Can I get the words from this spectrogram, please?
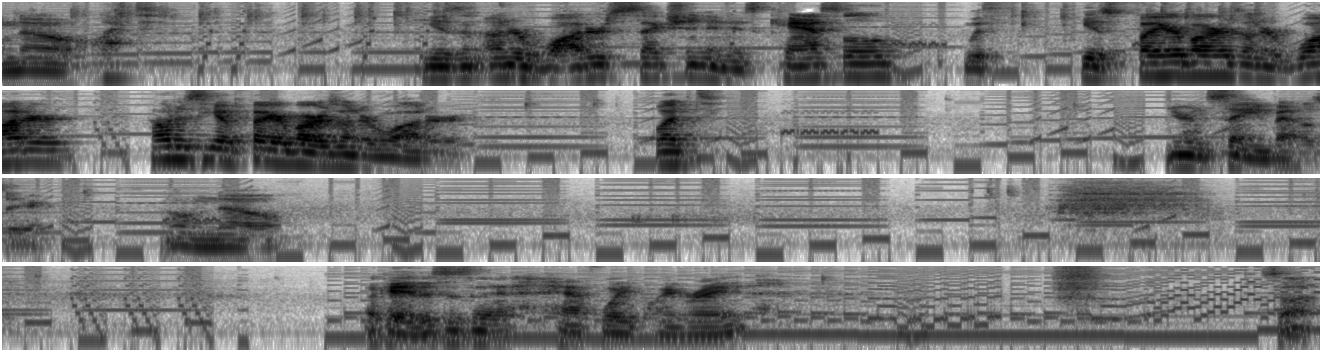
No. What? He has an underwater section in his castle with he has fire bars underwater. How does he have fire bars underwater? What? You're insane, Bowser. Oh no. Okay, this is a halfway point, right? So,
